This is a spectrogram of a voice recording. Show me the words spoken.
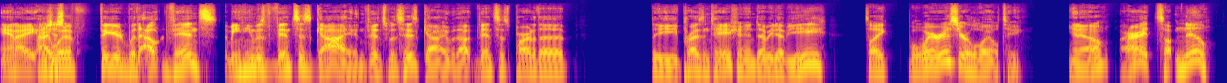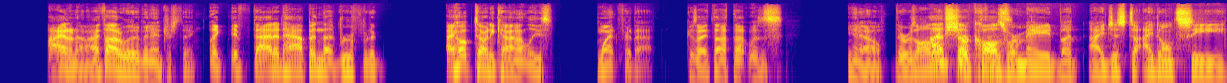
And I, I I, would have figured without Vince. I mean, he was Vince's guy, and Vince was his guy. Without Vince as part of the the presentation in WWE, it's like, well, where is your loyalty? You know, all right, something new. I don't know. I thought it would have been interesting. Like if that had happened, that roof would have. I hope Tony Khan at least went for that because I thought that was, you know, there was all that. I'm sure calls were made, but I just I don't see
